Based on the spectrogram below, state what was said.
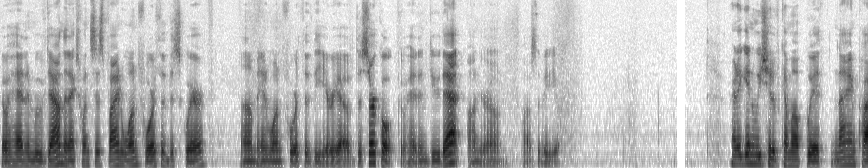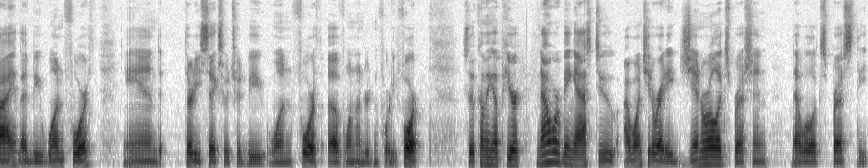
Go ahead and move down. The next one says find one fourth of the square um, and 1 fourth of the area of the circle. Go ahead and do that on your own. Pause the video. Alright, again, we should have come up with 9 pi, that'd be 1 fourth, and 36, which would be 1 fourth of 144. So coming up here, now we're being asked to, I want you to write a general expression that will express the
